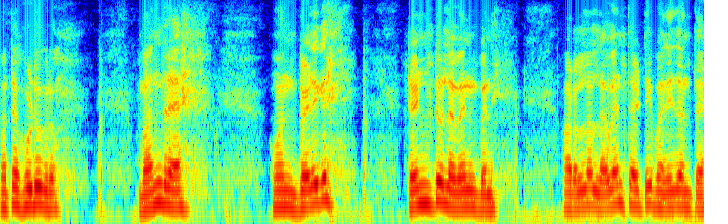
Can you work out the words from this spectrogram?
ಮತ್ತು ಹುಡುಗರು, ಬಂದರೆ ಒಂದು ಬೆಳಿಗ್ಗೆ ಟೆನ್ ಟು ಲೆವೆನ್ಗೆ ಬನ್ನಿ. ಅವರೆಲ್ಲ ಲೆವೆನ್ ತರ್ಟಿ ಬಂದಿದಂತೆ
